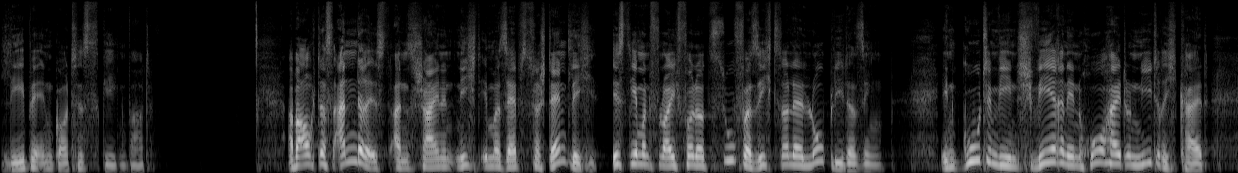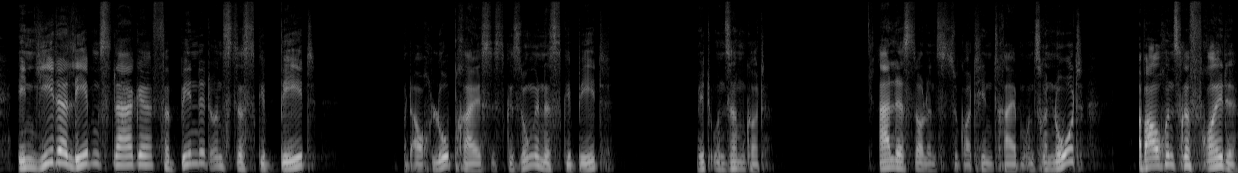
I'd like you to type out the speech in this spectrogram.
lebe in Gottes Gegenwart. Aber auch das andere ist anscheinend nicht immer selbstverständlich. Ist jemand von euch voller Zuversicht, soll er Loblieder singen. In Gutem wie in Schweren, in Hoheit und Niedrigkeit, in jeder Lebenslage verbindet uns das Gebet und auch Lobpreis ist gesungenes Gebet mit unserem Gott. Alles soll uns zu Gott hintreiben, unsere Not, aber auch unsere Freude.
